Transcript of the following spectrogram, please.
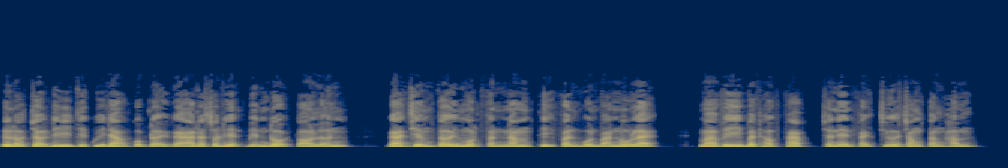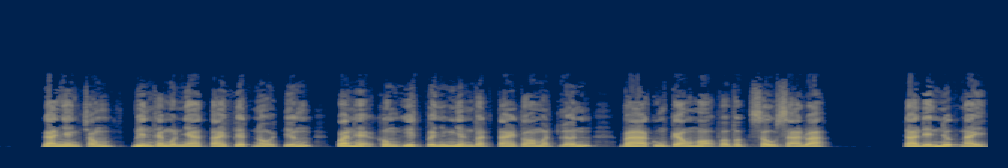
Từ đó trở đi thì quỹ đạo cuộc đời gã đã xuất hiện biến đổi to lớn. Gã chiếm tới một phần năm thị phần buôn bán nô lệ, mà vì bất hợp pháp cho nên phải chứa trong tầng hầm. Gã nhanh chóng biến thành một nhà tài phiệt nổi tiếng, quan hệ không ít với những nhân vật tài to mật lớn và cũng kéo họ vào vực sâu xa đoạn. Đã đến nước này,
